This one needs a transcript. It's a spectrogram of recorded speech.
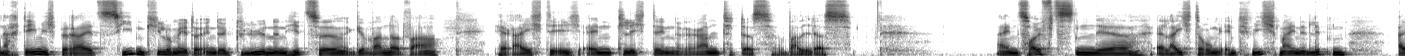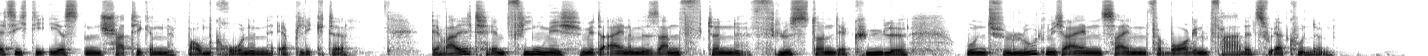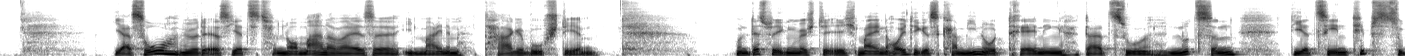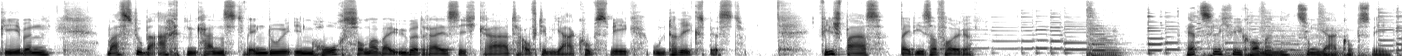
Nachdem ich bereits sieben Kilometer in der glühenden Hitze gewandert war, erreichte ich endlich den Rand des Waldes. Ein Seufzen der Erleichterung entwich meinen Lippen, als ich die ersten schattigen Baumkronen erblickte. Der Wald empfing mich mit einem sanften Flüstern der Kühle und lud mich ein, seinen verborgenen Pfade zu erkunden. Ja, so würde es jetzt normalerweise in meinem Tagebuch stehen. Und deswegen möchte ich mein heutiges Camino-Training dazu nutzen, dir zehn Tipps zu geben, was du beachten kannst, wenn du im Hochsommer bei über 30 Grad auf dem Jakobsweg unterwegs bist. Viel Spaß bei dieser Folge. Herzlich willkommen zum Jakobsweg.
